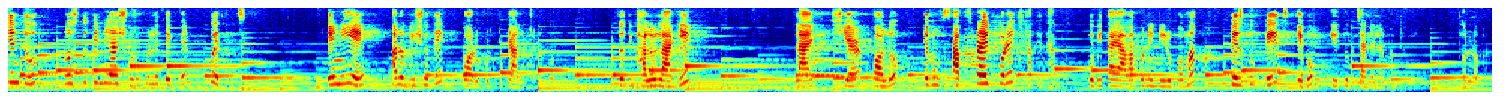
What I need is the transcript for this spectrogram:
কিন্তু প্রস্তুতি নেওয়া শুরু করলে দেখবেন হয়ে যাচ্ছে। এ নিয়ে আরও বিশদে পরবর্তীতে আলোচনা করব। যদি ভালো লাগে, লাইক, শেয়ার, ফলো এবং সাবস্ক্রাইব করে সাথে থাকুন। কবিতায় আলাপনী নিরুপমা, ফেসবুক পেজ এবং ইউটিউব চ্যানেলের মাধ্যমে। ধন্যবাদ।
